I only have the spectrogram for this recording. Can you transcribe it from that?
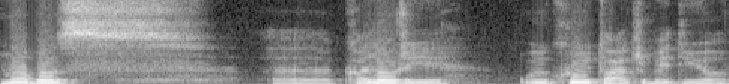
Nabız, e, kalori, uykuyu takip ediyor.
